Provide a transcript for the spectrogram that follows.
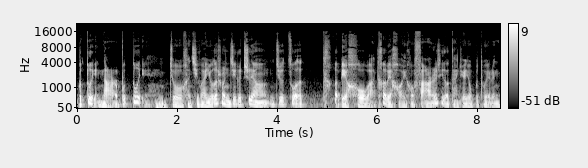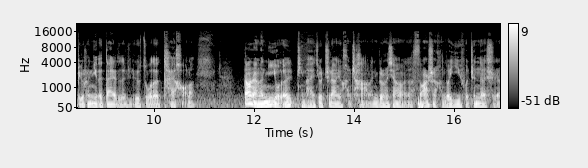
不对，哪儿不对，就很奇怪。有的时候你这个质量就做的特别厚吧，特别好，以后反而这个感觉就不对了。你比如说你的袋子就做的太好了，当然了，你有的品牌就质量就很差了。你比如说像 Thrash 很多衣服真的是，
